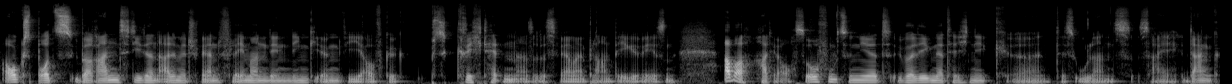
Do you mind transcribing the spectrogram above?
Augspots überrannt, die dann alle mit schweren Flamern den Link irgendwie aufgekriegt gekriegt hätten. Also das wäre mein Plan B gewesen. Aber hat ja auch so funktioniert. Überlegener Technik äh, des Ulans sei Dank.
